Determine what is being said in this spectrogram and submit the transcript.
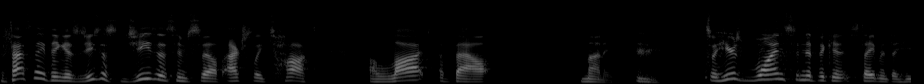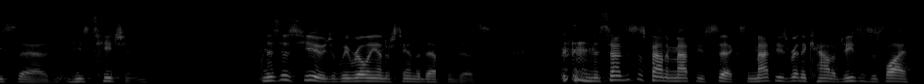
The fascinating thing is Jesus, Jesus himself actually talked a lot about money. So here's one significant statement that he said, and he's teaching. And this is huge if we really understand the depth of this. this is found in Matthew 6, and Matthew's written account of Jesus' life.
